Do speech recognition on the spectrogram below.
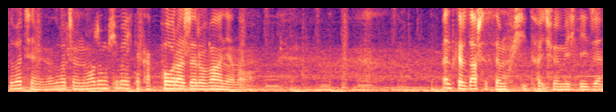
Zobaczymy, no zobaczymy. No może musi wejść taka pora żerowania, no. Wędkarz zawsze sobie musi coś wymyślić, że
